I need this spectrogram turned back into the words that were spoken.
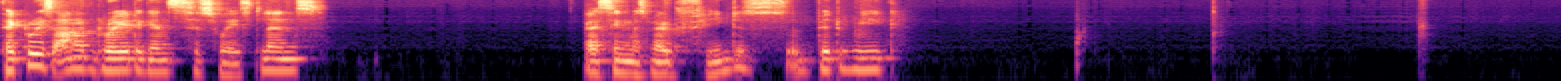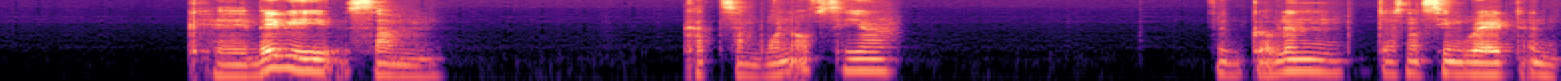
Factories are not great against his wastelands. I think Mesmeric Fiend is a bit weak. Okay, maybe some cut some one-offs here. The goblin does not seem great and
